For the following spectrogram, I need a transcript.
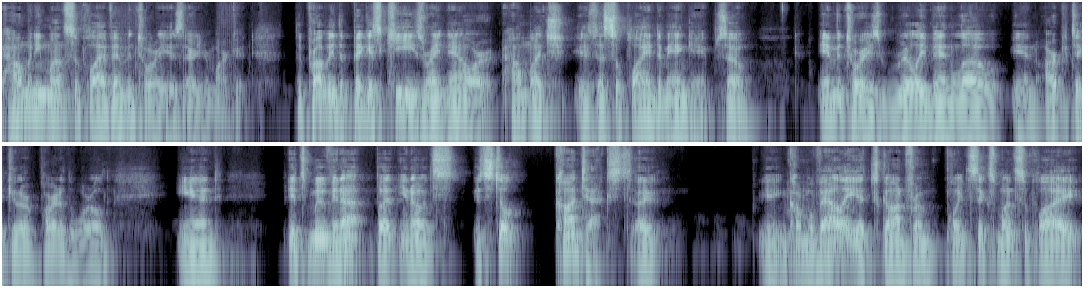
how many months supply of inventory is there in your market. The probably the biggest keys right now are how much is a supply and demand game. So inventory has really been low in our particular part of the world and it's moving up but you know it's it's still context. I, in Carmel Valley it's gone from 0.6 month supply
